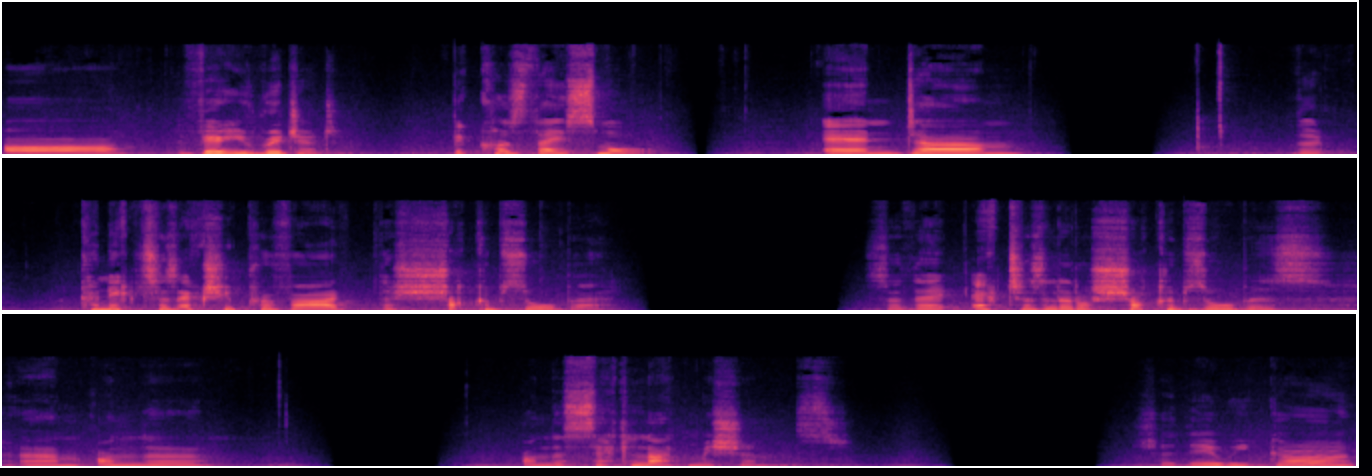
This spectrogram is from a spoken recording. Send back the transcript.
are very rigid because they're small, and um, the connectors actually provide the shock absorber. So they act as little shock absorbers um, on the on the satellite missions. So there we go.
